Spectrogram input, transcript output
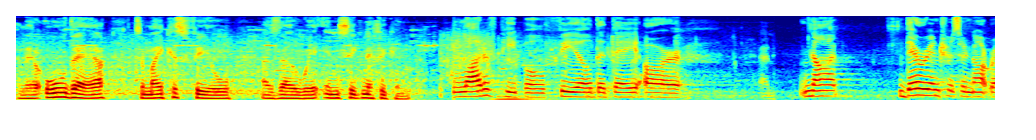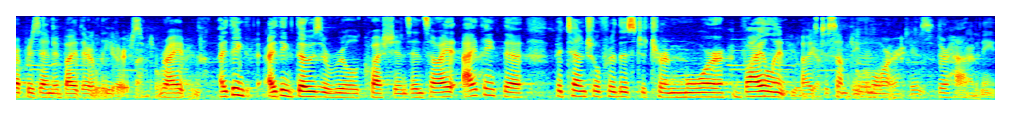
and they're all there to make us feel as though we're insignificant. A lot of people feel that they are not their interests are not represented by their leaders, right? I think I think those are real questions, and so I, I think the potential for this to turn more violent to something more is they're happening.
